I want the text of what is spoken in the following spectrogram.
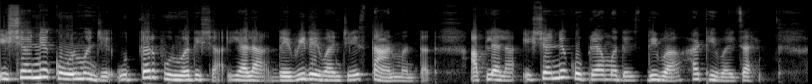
ईशान्य कोण म्हणजे उत्तर पूर्व दिशा याला देवी देवांचे स्थान म्हणतात. आपल्याला ईशान्य कोपऱ्यामध्येच दिवा हा ठेवायचा आहे.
